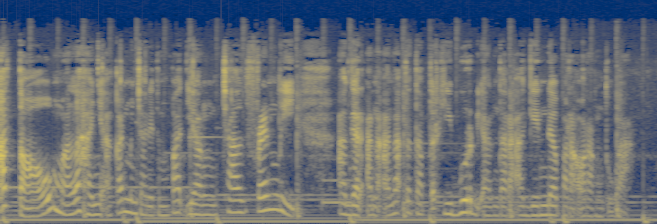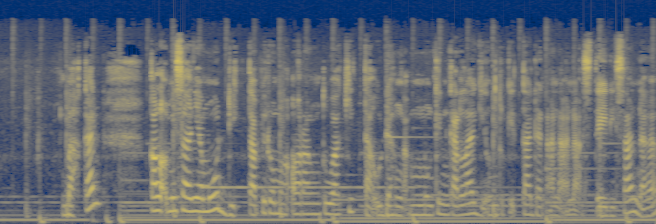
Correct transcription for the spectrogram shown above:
atau malah hanya akan mencari tempat yang child friendly agar anak-anak tetap terhibur di antara agenda para orang tua. Bahkan kalau misalnya mudik tapi rumah orang tua kita udah nggak memungkinkan lagi untuk kita dan anak-anak stay di sana,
